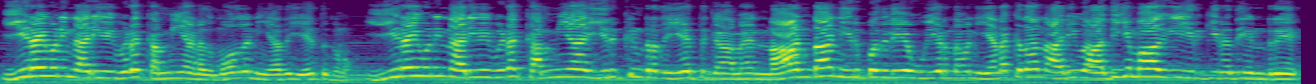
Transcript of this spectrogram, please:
இறைவனின் அறிவை விட கம்மியானது. முதல்ல நீ அதை ஏத்துக்கணும். இறைவனின் அறிவை விட கம்மியா இருக்குன்றதை ஏத்துக்காம நான் தான் இருப்பதிலேயே உயர்ந்தவன் எனக்கு தான் அறிவு அதிகமாக இருக்கிறது என்று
